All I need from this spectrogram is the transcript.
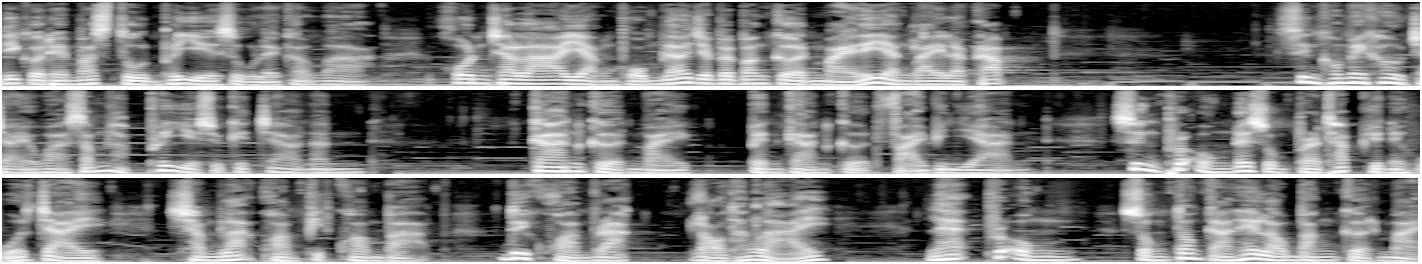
นิโคเดมัสทูลพระเยซูเลยครับว่า คนชราอย่างผมแล้วจะไปบังเกิดใหม่ได้อย่างไรล่ะครับ ซึ่งเขาไม่เข้าใจว่าสำหรับพระเยซูคริสต์เจ้านั้น การเกิดใหม่เป็นการเกิดฝ่ายวิญญาณ ซึ่งพระองค์ได้ทรงประทับอยู่ในหัวใจชำระความผิดความบาป ด้วยความรักเราทั้งหลาย และพระองค์ทรงต้องการให้เราบังเกิดใหม่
